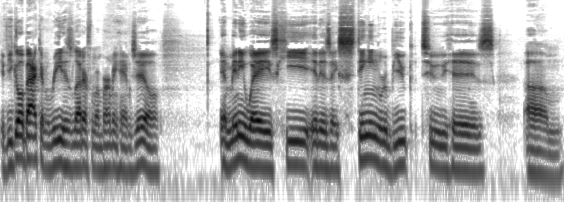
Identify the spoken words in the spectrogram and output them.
If you go back and read his letter from a Birmingham jail, in many ways, he it is a stinging rebuke to his um,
